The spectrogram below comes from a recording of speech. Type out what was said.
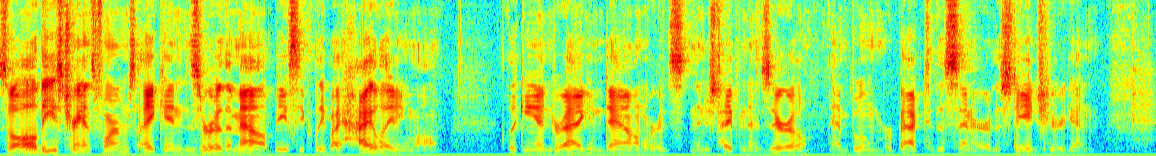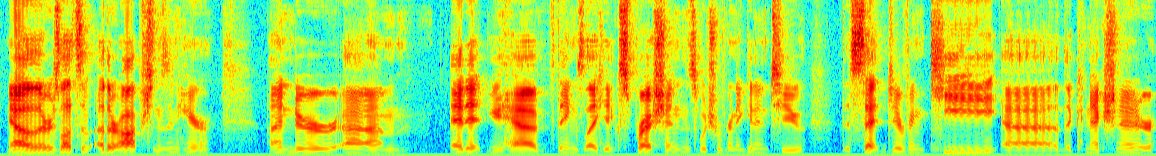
So all these transforms, I can zero them out basically by highlighting them all, clicking and dragging downwards, and then just typing a zero, and boom, we're back to the center of the stage here again. Now there's lots of other options in here. Under um, edit, you have things like expressions, which we're going to get into, the set driven key, uh, the connection editor.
